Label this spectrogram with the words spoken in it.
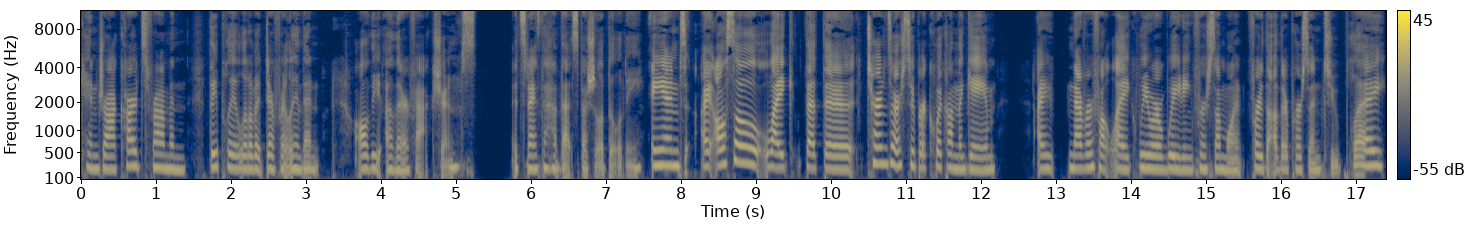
can draw cards from and they play a little bit differently than all the other factions. It's nice to have that special ability. And I also like that the turns are super quick on the game. I never felt like we were waiting for someone, for the other person to play.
